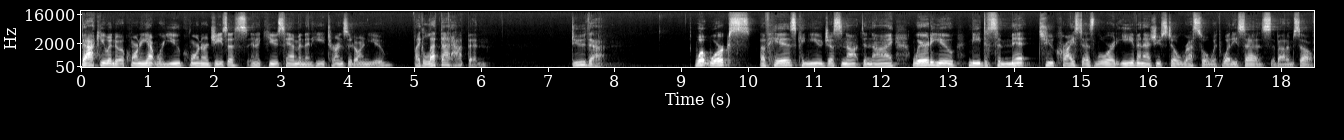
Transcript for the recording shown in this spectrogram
back you into a corner yet where you corner Jesus and accuse him and then he turns it on you? Like, let that happen. Do that. What works of his can you just not deny? Where do you need to submit to Christ as Lord, even as you still wrestle with what he says about himself?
